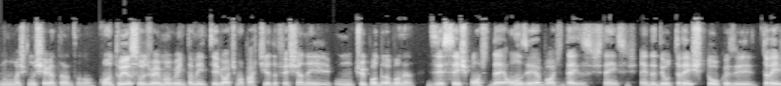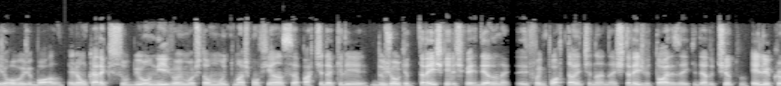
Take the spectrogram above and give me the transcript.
não, acho que não chega tanto não. Enquanto isso, o Draymond Green também teve ótima partida, fechando aí um triple-double, né? 16 pontos, 10, 11 rebotes, 10 assistências, ainda deu 3 tocos e 3 roubos de bola. Ele é um cara que subiu o nível e mostrou muito mais confiança a partir daquele do jogo que 3 que eles perderam, né? Ele foi importante na, nas três vitórias aí que deram o título. Ele e o Curry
